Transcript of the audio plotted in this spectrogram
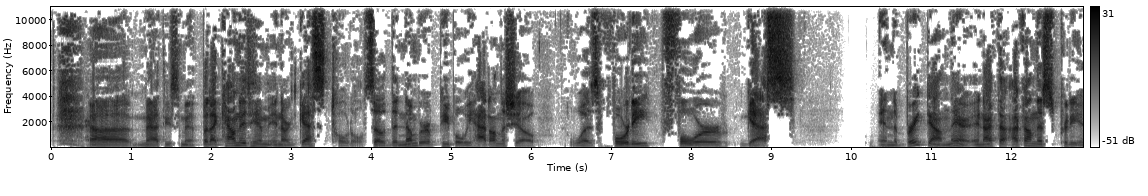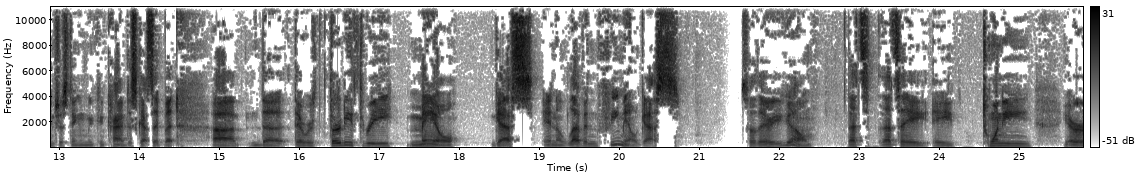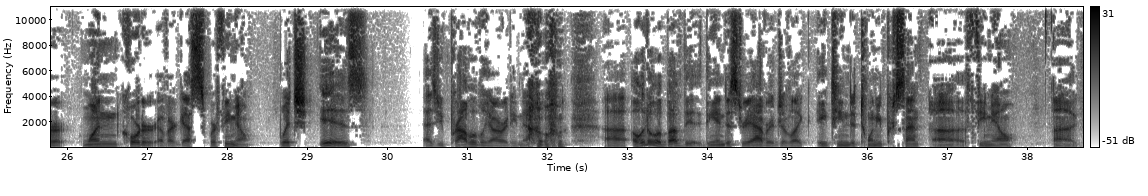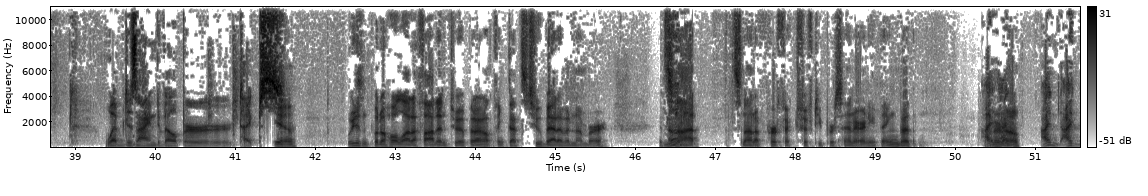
uh, Matthew Smith. But I counted him in our guest total. So the number of people we had on the show was 44 guests. And the breakdown there, and I thought I found this pretty interesting. We can kind of discuss it, but uh, the there were 33 male guests and 11 female guests. So there you go. That's that's a a 20 or one quarter of our guests were female, which is, as you probably already know, uh, a little above the the industry average of like 18 to 20 percent uh, female uh, web design developer types. Yeah. We didn't put a whole lot of thought into it, but I don't think that's too bad of a number. It's No. not it's not a perfect 50% or anything, but I, don't know. I, I, I,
